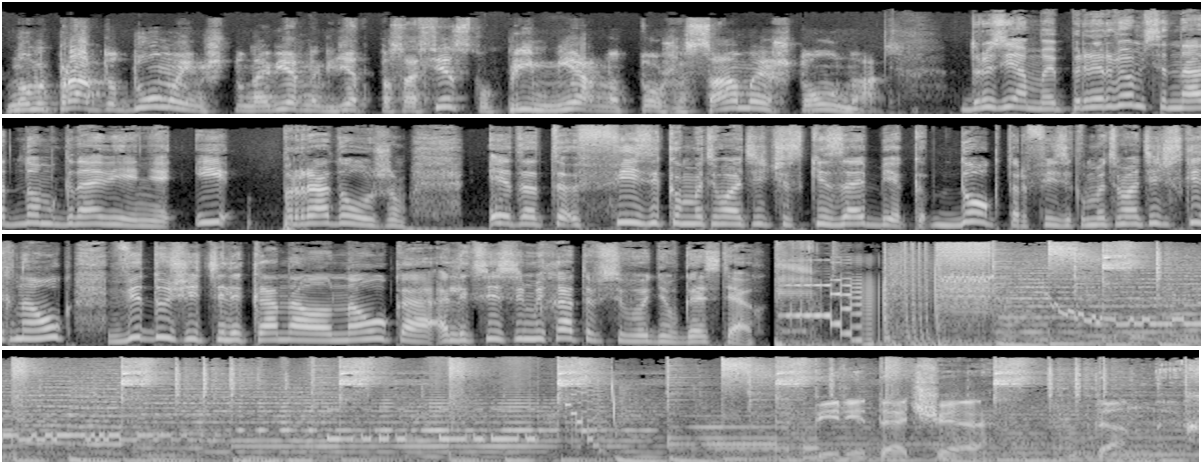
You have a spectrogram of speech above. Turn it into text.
но мы правда думаем, что, наверное, где-то по соседству примерно то же самое, что у нас. Друзья мои, прервемся на одно мгновение и продолжим этот физико-математический забег. Доктор физико-математических наук, ведущий телеканала «Наука» Алексей Семихатов сегодня в гостях. Передача данных.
